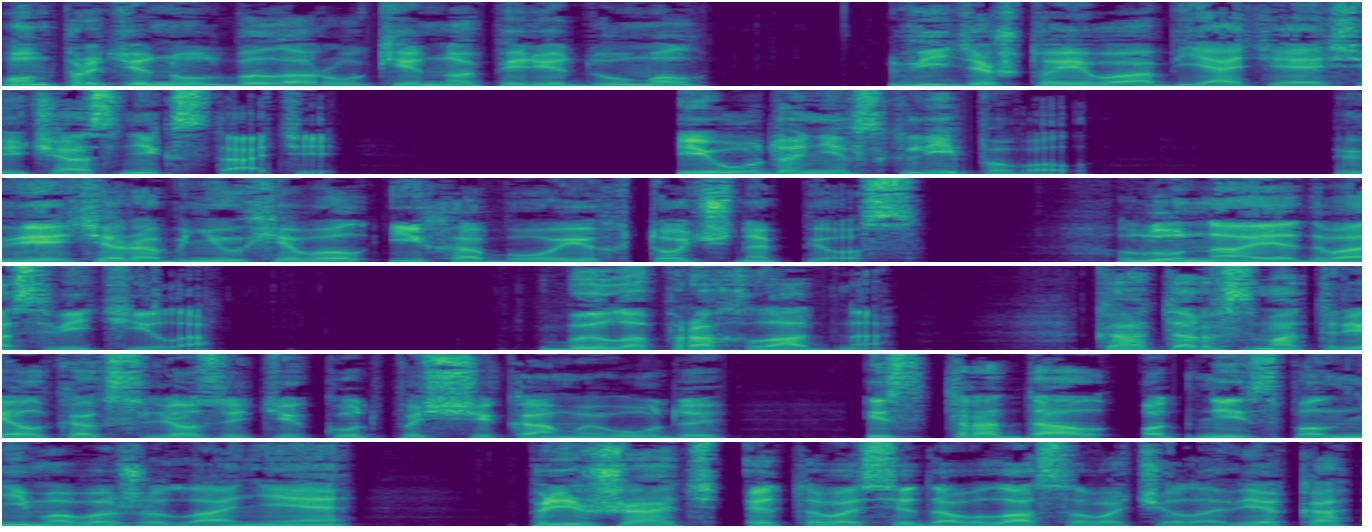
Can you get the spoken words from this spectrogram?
Он протянул было руки, но передумал, видя, что его объятия сейчас не кстати. Иуда не всхлипывал. Ветер обнюхивал их обоих, точно пес. Луна едва светила. Было прохладно. Катар смотрел, как слезы текут по щекам Иуды, и страдал от неисполнимого желания прижать этого седовласого человека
